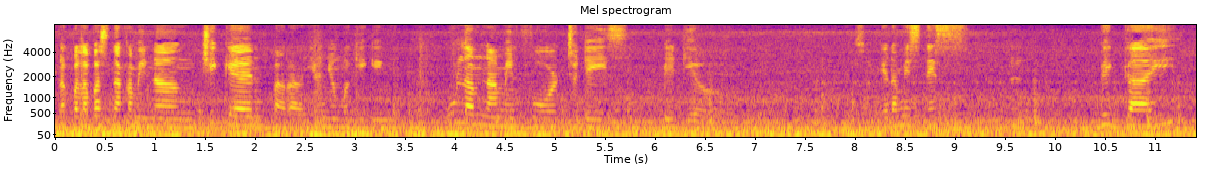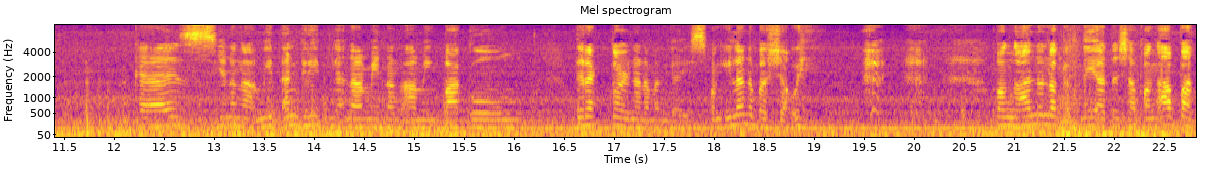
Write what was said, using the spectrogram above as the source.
Nagpalabas na kami ng chicken para yun yung magiging ulam namin for today's video. So, I'm gonna miss this big guy Cause, yun na nga, meet and greet nga namin ng aming bagong director na naman guys. Pang ilan na ba siya? Uy. pang ano na na yata siya? Pang apat.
